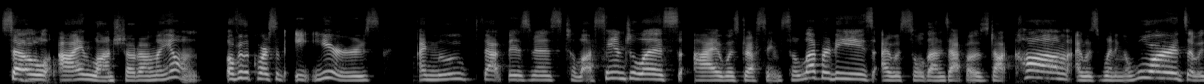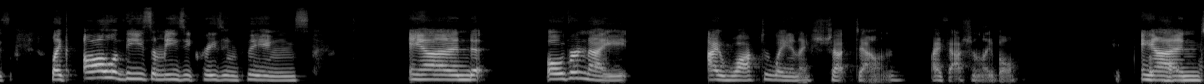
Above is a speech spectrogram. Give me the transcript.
So mm-hmm. I launched out on my own. Over the course of eight years, I moved that business to Los Angeles. I was dressing celebrities. I was sold on Zappos.com. I was winning awards. I was like all of these amazing, crazy things. And overnight, I walked away and I shut down my fashion label. And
